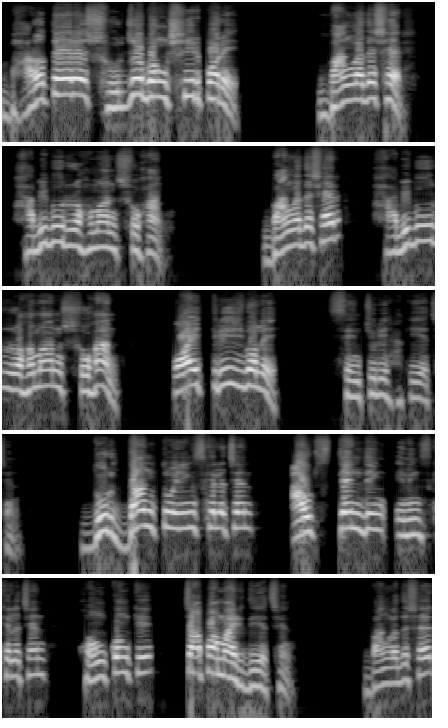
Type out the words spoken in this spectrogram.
ভারতের সূর্যবংশীর পরে বাংলাদেশের হাবিবুর রহমান সোহান। বাংলাদেশের হাবিবুর রহমান সোহান পঁয়ত্রিশ বলে সেঞ্চুরি হাঁকিয়েছেন। দুর্দান্ত ইনিংস খেলেছেন, আউটস্ট্যান্ডিং ইনিংস খেলেছেন, হংকংকে চাপা মার দিয়েছেন। বাংলাদেশের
